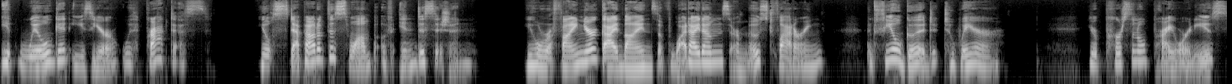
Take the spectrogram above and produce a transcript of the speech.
It will get easier with practice. You'll step out of the swamp of indecision. You'll refine your guidelines of what items are most flattering and feel good to wear. Your personal priorities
